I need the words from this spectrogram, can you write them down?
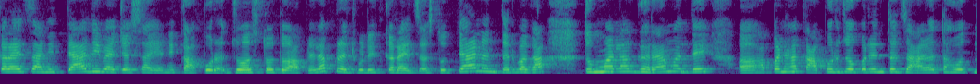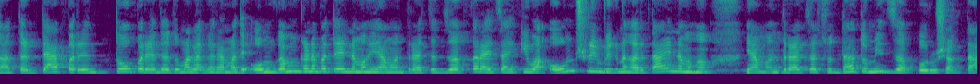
करायचा आणि त्या दिव्याच्या साह्याने कापूर जो असतो तो आपल्याला प्रज्वलित करायचा असतो. त्यानंतर बघा तुम्हाला घरामध्ये आपण हा कापूर जोपर्यंत जाळत आहोत ना तर त्यापर्यंत तोपर्यंत तुम्हाला घरामध्ये ओम गम गणपते नमः या मंत्राचा जप करायचा आहे किंवा ओम श्री विघ्नहर्ताय नमः या मंत्राचा सुद्धा तुम्ही जप करू शकता.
